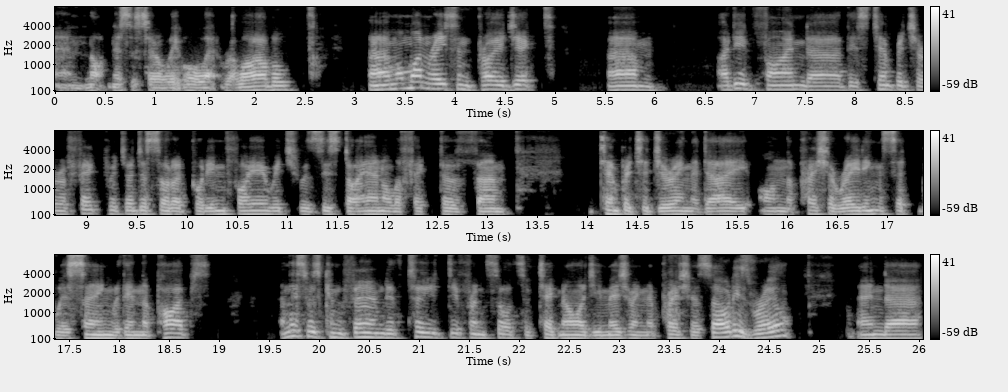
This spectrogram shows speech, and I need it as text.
and not necessarily all that reliable. Um, on one recent project, um, I did find uh, this temperature effect, which I just thought I'd put in for you, which was this diurnal effect of um, temperature during the day on the pressure readings that we're seeing within the pipes. And this was confirmed with two different sorts of technology measuring the pressure. So it is real and uh,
